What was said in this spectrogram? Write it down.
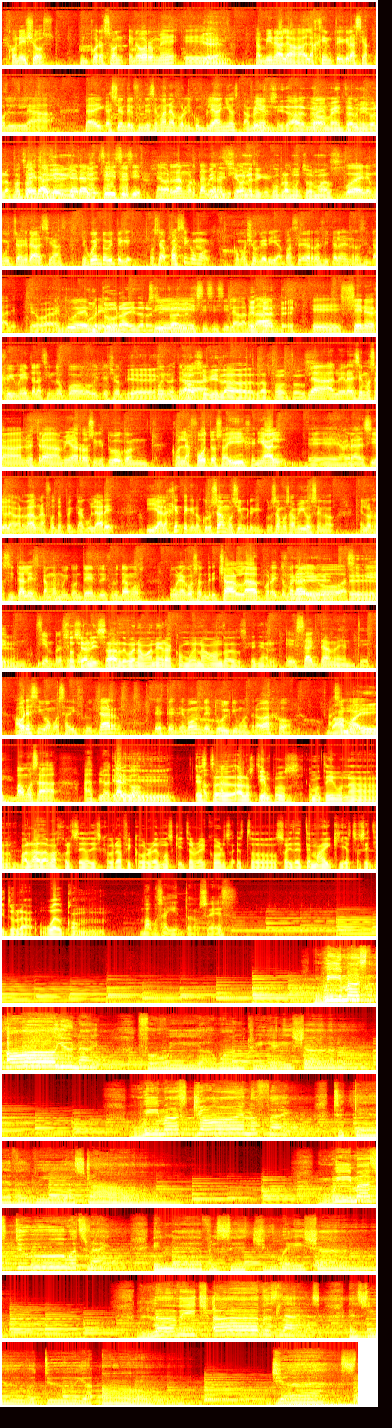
con ellos un corazón enorme. eh, Bien. También a la, a la gente, gracias por la, la dedicación del fin de semana, por el cumpleaños. También. Felicidades nuevamente, amigo, la muchas pasaste gracias, bien. Muchas gracias. Sí, sí, sí. La verdad, mortal. Bendiciones y que cumplas muchos más. bueno, muchas gracias. Te cuento, viste que, o sea, pasé como, como yo quería, pasé de recital en recital. Qué bueno. Estuve Un pre- tour ahí de Sí, recitales. sí, sí, sí, la verdad. eh, lleno de heavy metal, haciendo poco, viste, yo Bien. fue nuestra. No, sí vi la- las fotos. Claro, le agradecemos a nuestra amiga Rosy que estuvo con, con las fotos ahí, genial. eh, agradecido, la verdad, unas fotos espectaculares. Y a la gente que nos cruzamos, siempre que cruzamos amigos en, lo- en los recitales, estamos muy contentos, disfrutamos una cosa entre charla, por ahí tomar Sí, algo, así eh, que siempre se Socializar de buena manera, con buena onda, es genial. Exactamente. Ahora sí vamos a disfrutar de este temón de tu último trabajo. Así Vamos ahí. Vamos a, a explotar Eh, con. Esto, a los tiempos, como te digo, una balada bajo el sello discográfico Red Mosquito Records. Esto soy de Mike y esto se titula Welcome. Vamos ahí entonces. We must all unite, for we are one creation. We must join the fight, together we are strong. We must do what's right in every situation. Love each other's lives as you would do your own. Just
